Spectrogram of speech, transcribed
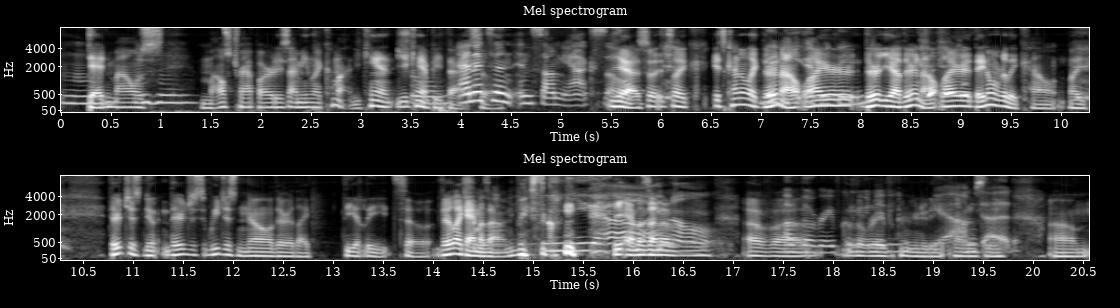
Mm-hmm. dead mouse, mau5trap artists. I mean, like, come on, you can't, you can't beat that. And it's an insomniac, so Yeah, so it's like it's kind of like they're an They outlier. everything. They're yeah, they're an outlier. they don't really count. Like they're just do- they're just we just know they're like the elite. So they're like Amazon basically. Yeah, the Amazon of of, uh, of the rave community. the rave community. Yeah, honestly. I'm dead. Um,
